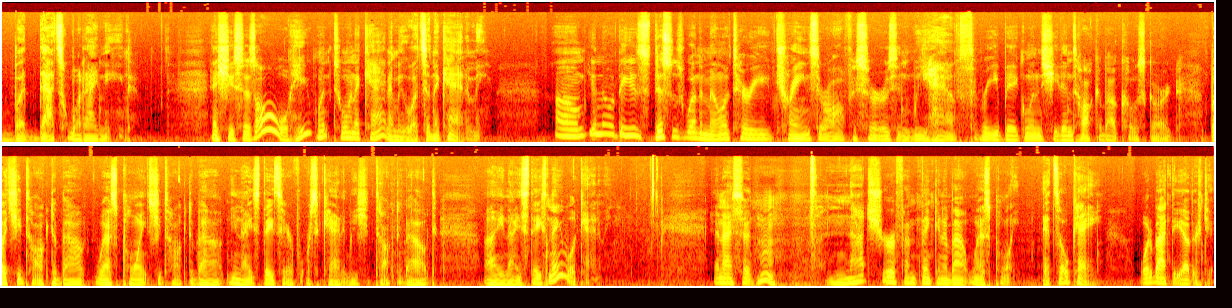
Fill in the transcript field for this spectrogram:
but that's what I need. And she says, Oh, he went to an academy. What's an academy? Um, you know, these this is where the military trains their officers, and we have three big ones. She didn't talk about Coast Guard. But she talked about West Point. She talked about United States Air Force Academy. She talked about uh, United States Naval Academy. And I said, hmm, not sure if I'm thinking about West Point. It's okay. What about the other two?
